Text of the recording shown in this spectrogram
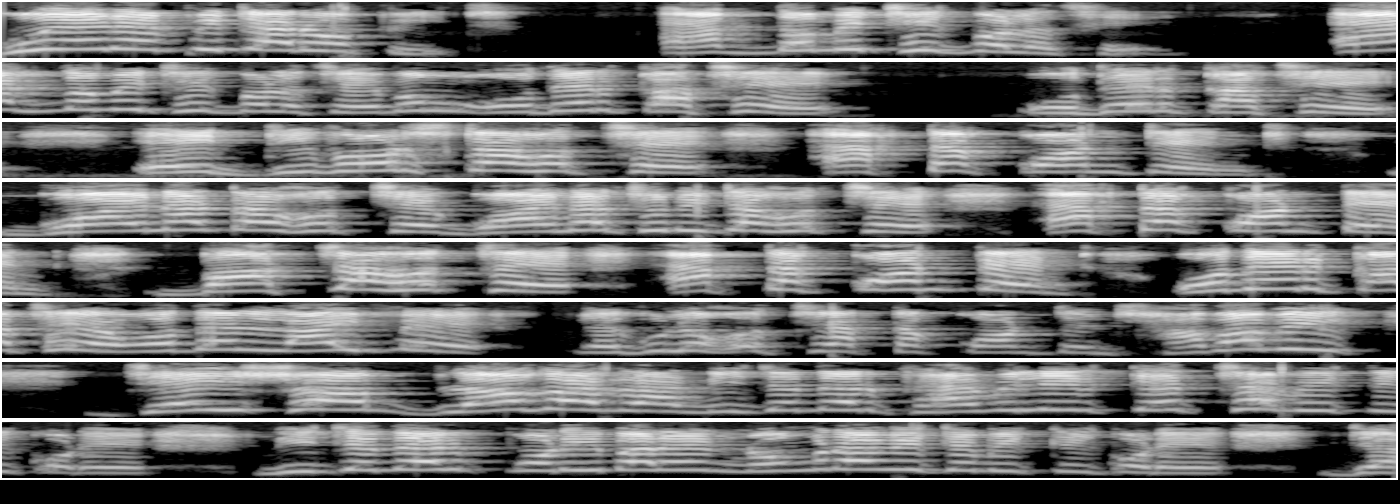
গুয়ের এপিট আর ওপিট একদমই ঠিক বলেছে। একদমই ঠিক বলেছে এবং ওদের কাছে ওদের কাছে এই ডিভোর্সটা হচ্ছে একটা কন্টেন্ট গয়নাটা হচ্ছে, গয়না চুরিটা হচ্ছে একটা কন্টেন্ট বাচ্চা হচ্ছে একটা কন্টেন্ট ওদের কাছে, ওদের লাইফে এগুলো হচ্ছে একটা কন্টেন্ট স্বাভাবিক, যেই সব ব্লগাররা নিজেদের ফ্যামিলির কেচ্ছা বিক্রি করে, নিজেদের পরিবারের নোংরামিকে বিক্রি করে, যা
